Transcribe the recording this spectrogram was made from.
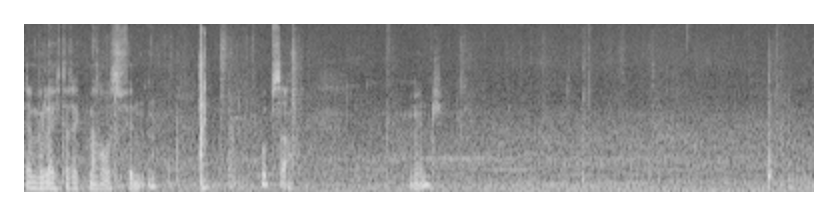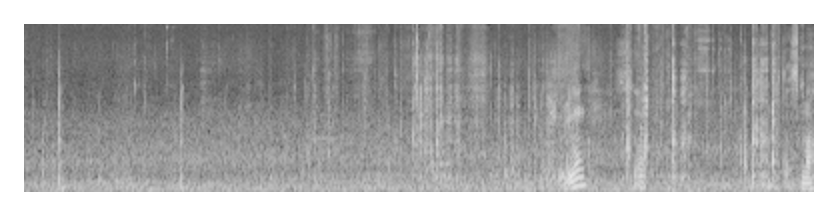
Werden wir gleich direkt mal rausfinden. Upsa. Mensch. Entschuldigung. So. Das mal.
